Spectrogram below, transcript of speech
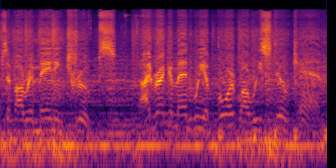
Lives of our remaining troops. I'd recommend we abort while we still can.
